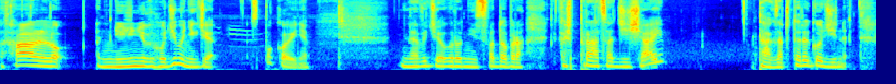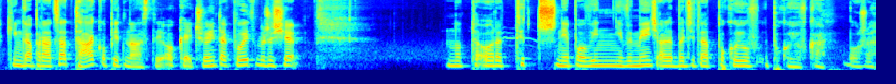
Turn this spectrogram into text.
Halo. Nie, nie, wychodzimy nigdzie. Spokojnie. Nienawidzi ogrodnictwa. Dobra. Jakaś praca dzisiaj? Tak, za 4 godziny. Kinga praca? Tak, o 15. Okej, czyli tak powiedzmy, że się no teoretycznie powinni wymienić, ale będzie ta pokojów, pokojówka, Boże,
